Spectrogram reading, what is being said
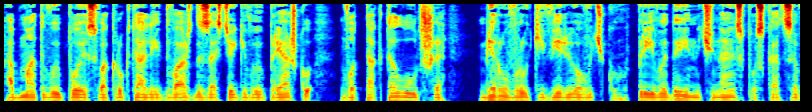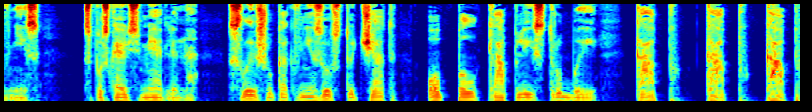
Обматываю пояс вокруг талии дважды, застегиваю пряжку. Вот так-то лучше. Беру в руки веревочку, приводы и начинаю спускаться вниз. Спускаюсь медленно. Слышу, как внизу стучат об пол капли из трубы. Кап, кап, кап.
